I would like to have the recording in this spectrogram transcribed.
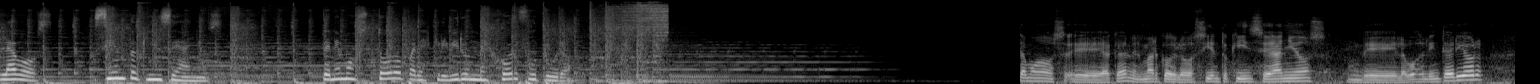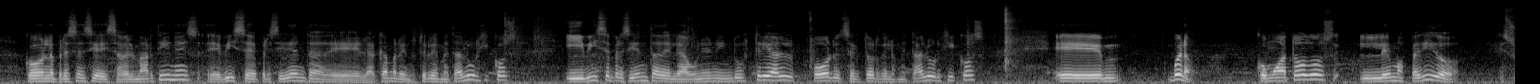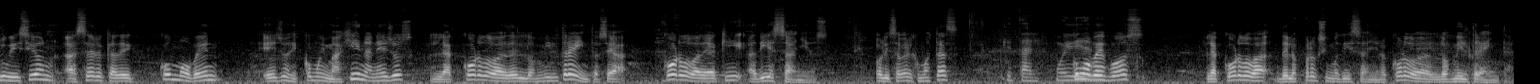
La Voz, 115 años. Tenemos todo para escribir un mejor futuro. Estamos eh, acá en el marco de los 115 años de La Voz del Interior, con la presencia de Isabel Martínez, eh, vicepresidenta de la Cámara de Industriales Metalúrgicos y vicepresidenta de la Unión Industrial por el sector de los metalúrgicos. Eh, bueno, como a todos le hemos pedido su visión acerca de cómo ven ellos y cómo imaginan ellos la Córdoba del 2030, o sea, Córdoba de aquí a 10 años. Hola Isabel, ¿cómo estás? ¿Qué tal? Muy ¿Cómo ves vos la Córdoba de los próximos 10 años, la Córdoba del 2030?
